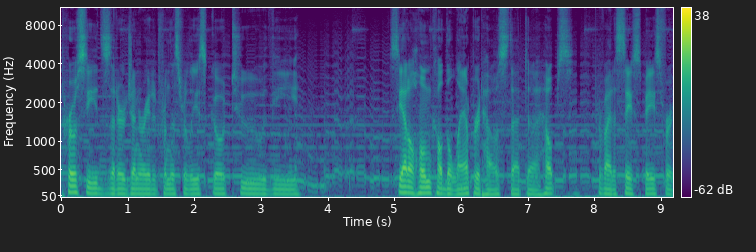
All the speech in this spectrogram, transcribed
proceeds that are generated from this release go to the Seattle home called the Lambert House that uh, helps provide a safe space for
